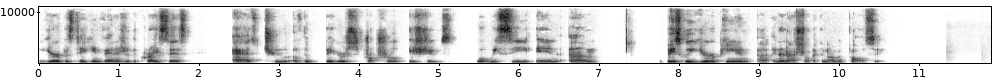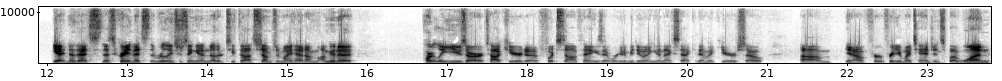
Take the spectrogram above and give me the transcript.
Europe is taking advantage of the crisis as two of the bigger structural issues, what we see in um, basically European uh, international economic policy. Yeah, no, that's that's great, and that's really interesting. And another two thoughts jumped in my head. I'm I'm gonna partly use our talk here to foot stomp things that we're going to be doing in the next academic year. So, um, you know, for for you my tangents. But one,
